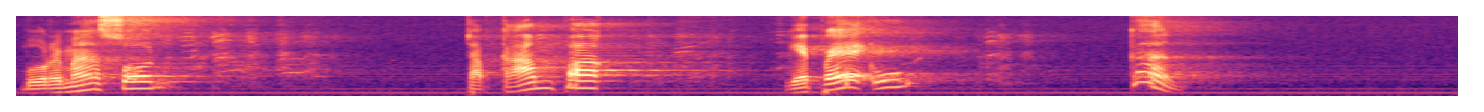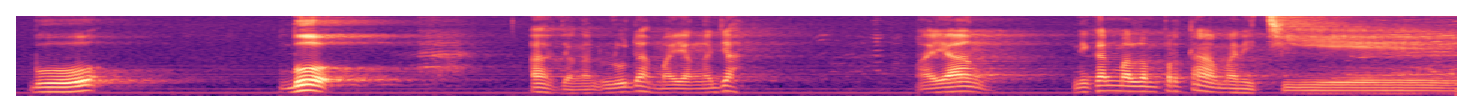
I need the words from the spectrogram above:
Bore mason. Cap kampak. GPU kan? Bu. Bu ah jangan lu dah mayang aja. Mayang ini kan malam pertama nih cie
